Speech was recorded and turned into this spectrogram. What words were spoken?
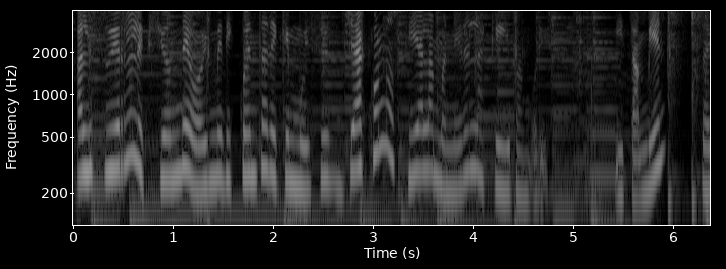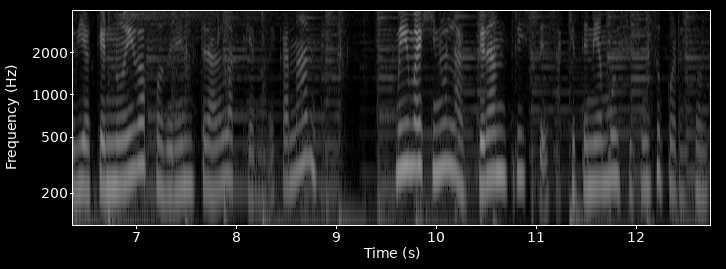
Al estudiar la lección de hoy me di cuenta de que Moisés ya conocía la manera en la que iba a morir y también sabía que no iba a poder entrar a la tierra de Canaán. Me imagino la gran tristeza que tenía Moisés en su corazón,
